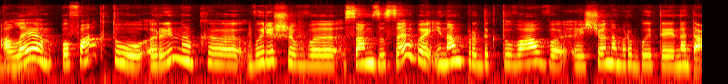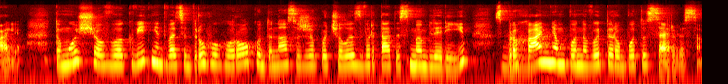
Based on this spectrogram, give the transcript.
Але по факту ринок е, вирішив е, сам за себе і нам продиктував, е, що нам робити надалі. Тому що в квітні 22-го року до нас вже почали звертатись меблярі з проханням поновити роботу сервіса.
